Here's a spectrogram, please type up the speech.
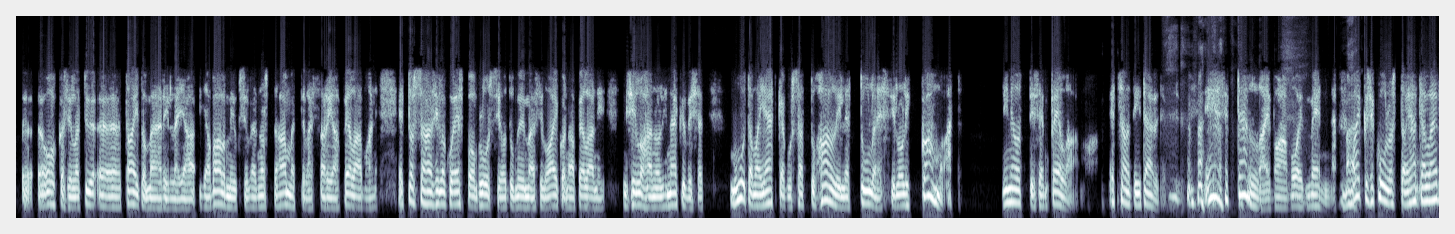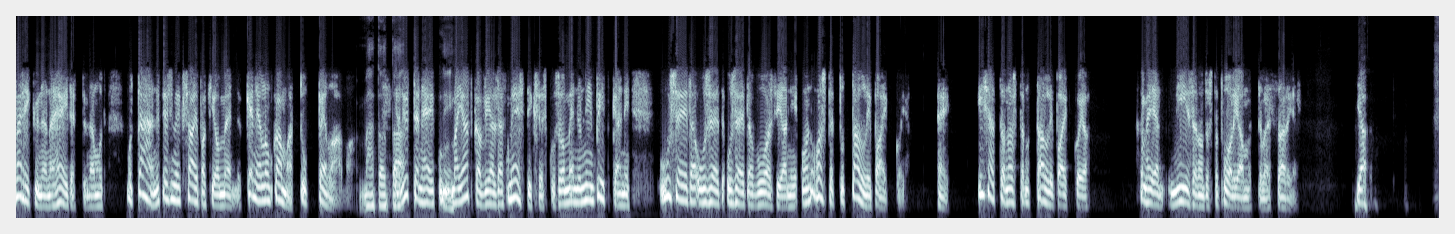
ohkaisilla työ, taitomäärillä ja, ja valmiuksilla nostaa ammattilaissarjaa pelaamaan. Että tossahan silloin, kun Espoon Blues joutui myymään silloin aikoinaan pelaa, niin, niin silloinhan oli näkyvissä, että muutama jätkä, kun sattui hallille tulee, sillä oli kamat, niin ne otti sen pelaamaan että saatiin täytettyä. Eihän se tällainen vaan voi mennä. Mä... Vaikka se kuulostaa ihan tällainen värikynänä heitettynä, mutta, mutta tähän nyt esimerkiksi Saipakin on mennyt. Kenellä on kamattu pelaamaan. Mä, tota... Ja nyt hei, kun niin. mä jatkan vielä tästä Mestiksessä, kun se on mennyt niin pitkään, niin useita, useita, useita vuosia niin on ostettu tallipaikkoja. Hei, isät on ostanut tallipaikkoja meidän niin sanotusta puoliammattilaissarjasta. Ja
